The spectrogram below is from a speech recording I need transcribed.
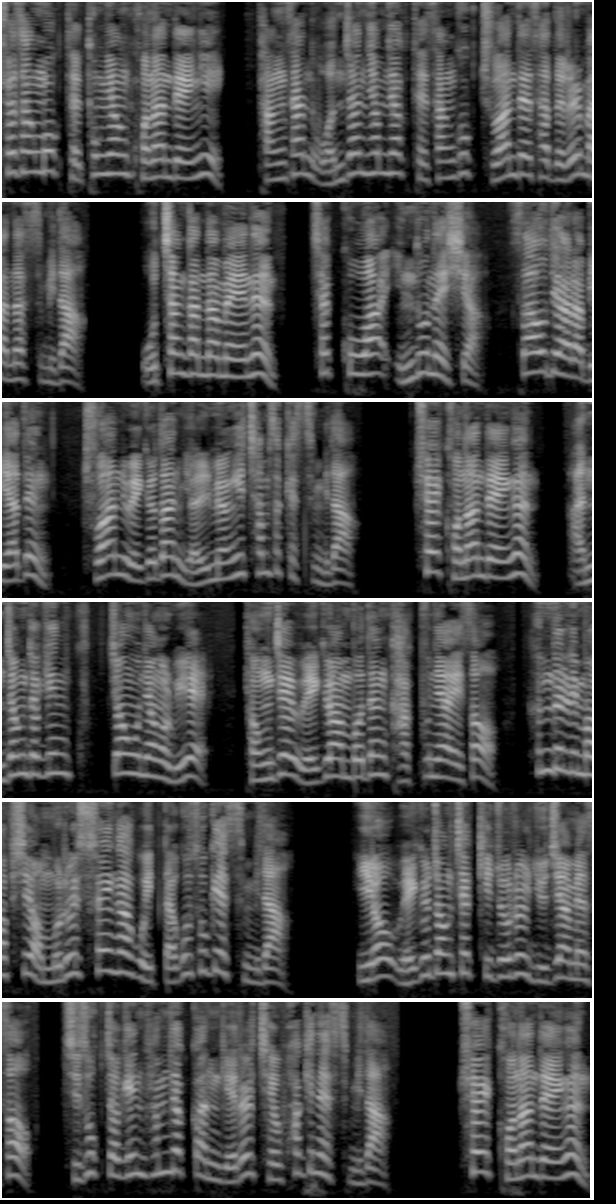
최상목 대통령 권한대행이 방산 원전협력 대상국 주한대사들을 만났습니다. 오찬 간담회에는 체코와 인도네시아, 사우디아라비아 등 주한 외교단 10명이 참석했습니다. 최 권한대행은 안정적인 국정 운영을 위해 경제, 외교 안보 등 각 분야에서 흔들림 없이 업무를 수행하고 있다고 소개했습니다. 이어 외교정책 기조를 유지하면서 지속적인 협력 관계를 재확인했습니다. 최 권한대행은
